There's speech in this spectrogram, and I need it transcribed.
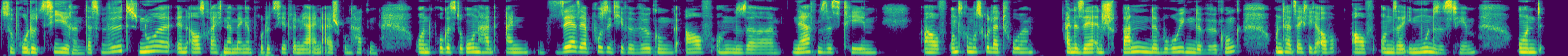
zu produzieren. Das wird nur in ausreichender Menge produziert, wenn wir einen Eisprung hatten. Und Progesteron hat eine sehr, sehr positive Wirkung auf unser Nervensystem, auf unsere Muskulatur, eine sehr entspannende, beruhigende Wirkung und tatsächlich auch auf unser Immunsystem. Und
